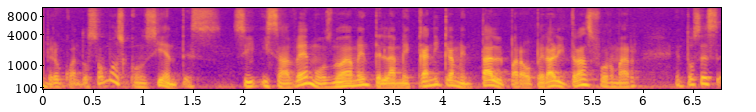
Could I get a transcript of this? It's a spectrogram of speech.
pero cuando somos conscientes ¿sí? y sabemos nuevamente la mecánica mental para operar y transformar, entonces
